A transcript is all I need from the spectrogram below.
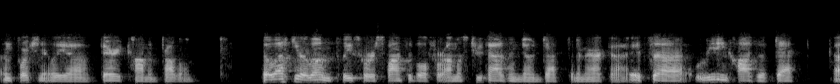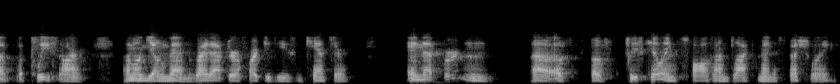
unfortunately a very common problem. The last year alone, police were responsible for almost 2,000 known deaths in America. It's a leading cause of death, uh, police are, among young men, right after heart disease and cancer. And that burden uh, of, of police killings falls on black men especially.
